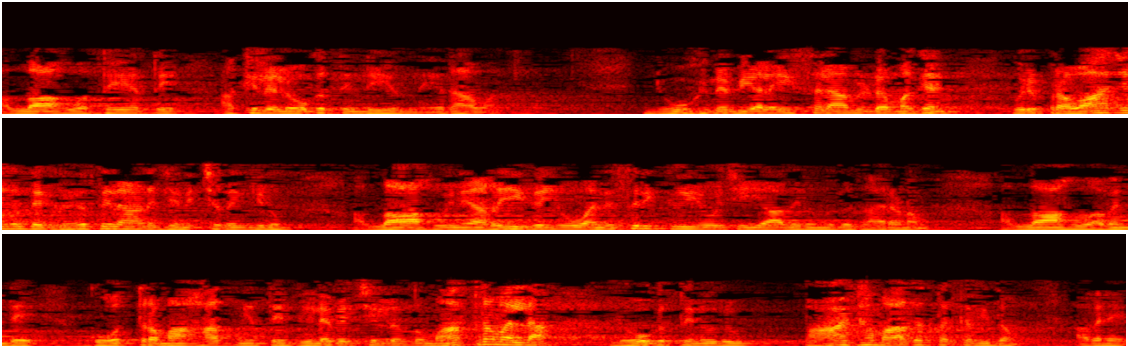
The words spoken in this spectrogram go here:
അള്ളാഹു അദ്ദേഹത്തെ അഖില ലോകത്തിന്റെയും നേതാവാക്കി. നൂഹ് നബി അലൈഹിസ്സലാമിയുടെ മകൻ ഒരു പ്രവാചകന്റെ ഗൃഹത്തിലാണ് ജനിച്ചതെങ്കിലും അള്ളാഹുവിനെ അറിയുകയോ അനുസരിക്കുകയോ ചെയ്യാതിരുന്നത് കാരണം അള്ളാഹു അവന്റെ ഗോത്രമാഹാത്മ്യത്തെ വിലവെച്ചില്ലെന്നു മാത്രമല്ല ലോകത്തിനൊരു പാഠമാകത്തക്ക വിധം അവനെ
